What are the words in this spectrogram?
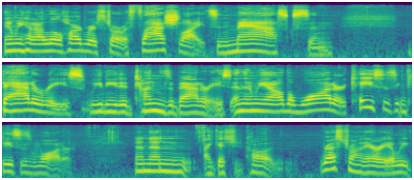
Then we had our little hardware store with flashlights and masks and batteries. We needed tons of batteries. And then we had all the water, cases and cases of water. And then I guess you'd call it restaurant area. We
